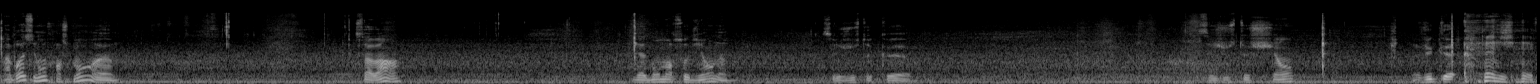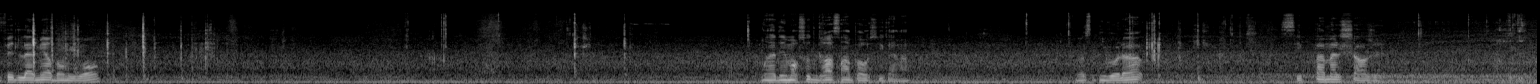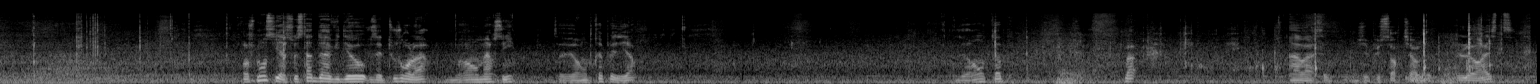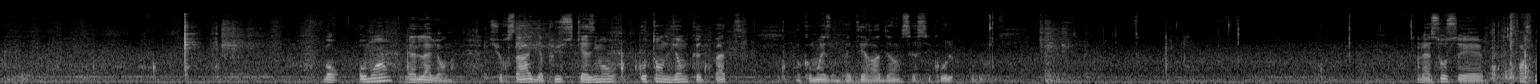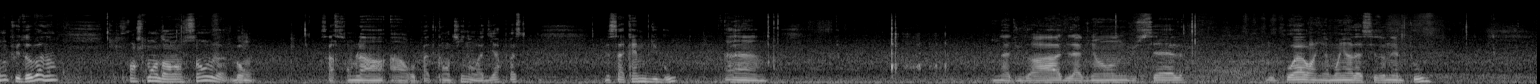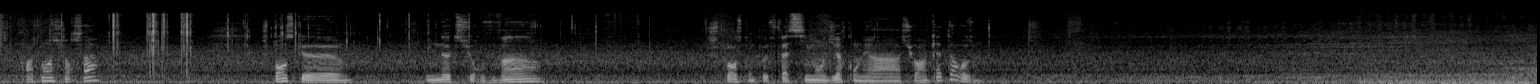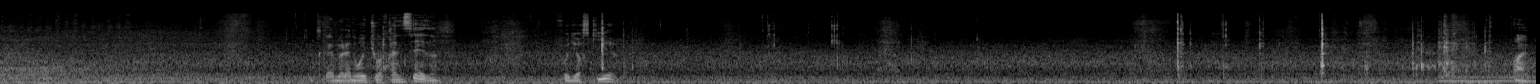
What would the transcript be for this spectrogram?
Après, sinon, franchement, euh, ça va. hein. Il y a de bons morceaux de viande. C'est juste que. C'est juste chiant. Vu que j'ai fait de la merde en l'ouvrant. On a des morceaux de gras sympas aussi quand même. hein. À ce niveau-là, c'est pas mal chargé. Franchement, si à ce stade de la vidéo, vous êtes toujours là, vraiment merci. Ça fait vraiment très plaisir. C'est vraiment top. Bah. Ah voilà. J'ai pu sortir le reste. Bon, au moins, il y a de la viande. Sur ça, il y a plus quasiment autant de viande que de pâtes. Donc au moins, ils ont pas été radins, c'est assez cool. La sauce est franchement plutôt bonne. hein. Franchement, dans l'ensemble, bon, ça ressemble à un, à un repas de cantine, on va dire presque. Mais ça a quand même du goût. Euh, on a du gras, de la viande, du sel, du poivre. Il y a moyen d'assaisonner le tout. Franchement, sur ça, je pense que une note sur 20, je pense qu'on peut facilement dire qu'on est à- sur un 14. C'est quand même la nourriture française. Faut dire ce qui est. Ouais.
